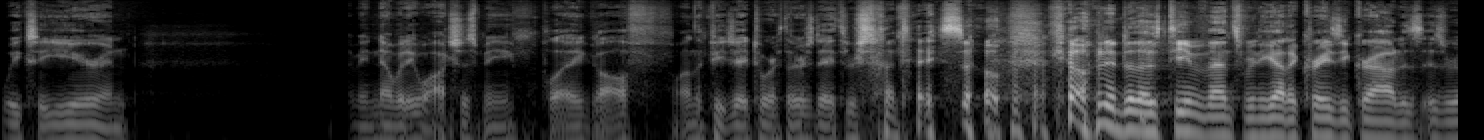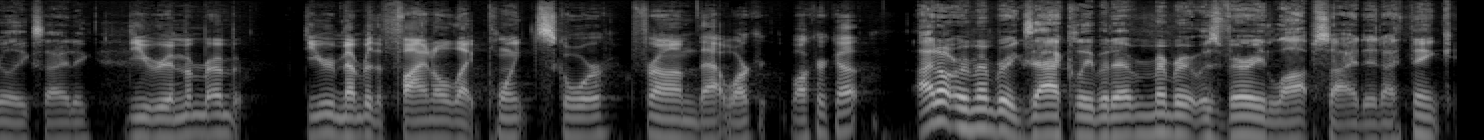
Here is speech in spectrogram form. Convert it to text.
weeks a year. And I mean, nobody watches me play golf on the PGA Tour Thursday through Sunday. So going into those team events when you got a crazy crowd is, is really exciting. Do you remember? Do you remember the final like point score from that Walker, Walker Cup? I don't remember exactly, but I remember it was very lopsided. I think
